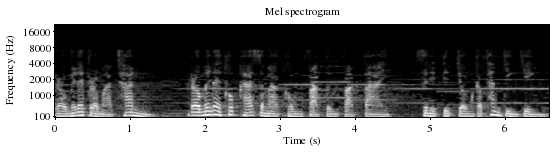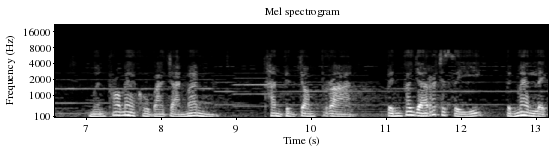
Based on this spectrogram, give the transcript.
เราไม่ได้ประมาทท่าน เราไม่ได้คบค้าสมาคมฝากเป็นฝากตาย สนิทติดจมกับท่านจริง ๆ เหมือนพ่อแม่ครูบาอาจารย์มั่น ท่านเป็นจอมปราด เป็นพญาราชสี เป็นแม่เหล็ก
